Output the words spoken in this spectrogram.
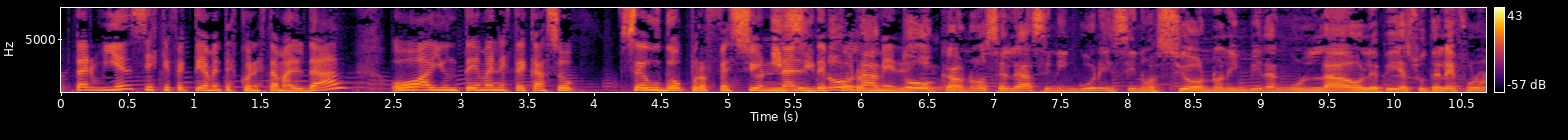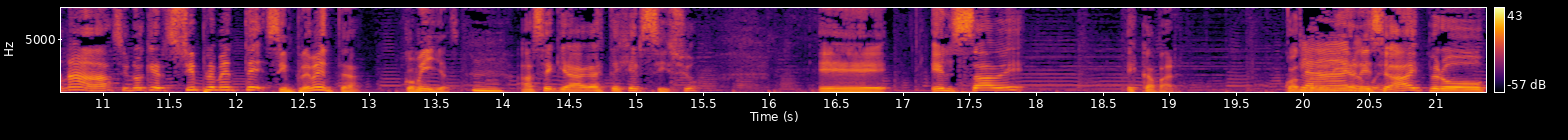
captar bien si es que efectivamente es con esta maldad o hay un tema en este caso pseudo Y profesional si de no por la medio. toca o no se le hace ninguna insinuación, no le invita a ningún lado, le pide su teléfono, nada, sino que simplemente, simplemente, ¿ah? comillas, Mm. hace que haga este ejercicio, eh, él sabe escapar. Cuando la Claro, niña le dice, pues. ay, pero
